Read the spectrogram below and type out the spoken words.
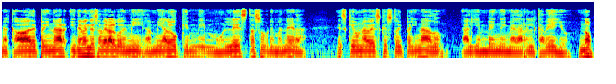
me acababa de peinar y deben de saber algo de mí. A mí algo que me molesta sobremanera es que una vez que estoy peinado, alguien venga y me agarre el cabello. No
